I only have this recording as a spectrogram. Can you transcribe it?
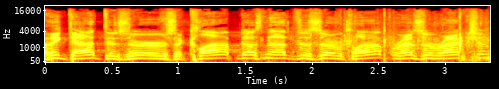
I think that deserves a clap. Doesn't that deserve a clap? Resurrection.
